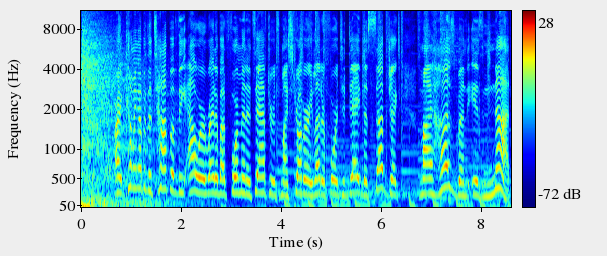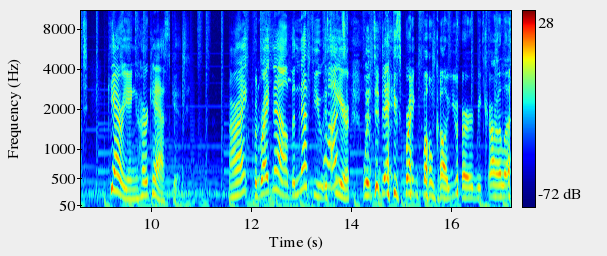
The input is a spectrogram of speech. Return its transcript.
All right, coming up at the top of the hour, right about four minutes after, it's my strawberry letter for today. The subject My husband is not carrying her casket. All right, but right now, the nephew is here with today's prank phone call. You heard me, Carla.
